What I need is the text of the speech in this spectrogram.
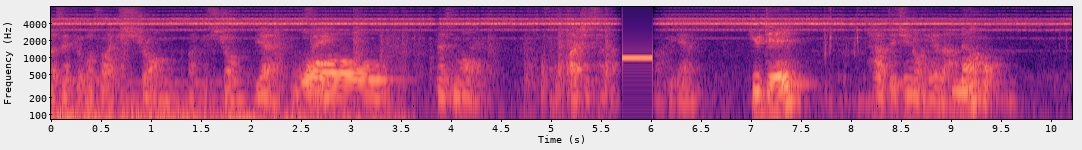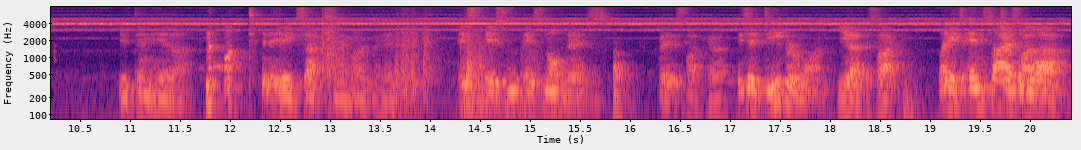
As if it was like strong, like a strong, yeah. see? Whoa. There's more. I just heard that up again. You did? How did you not hear that? No. You didn't hear that? No, I didn't. The exact same over here. It's, it's, it's not this, but it's like a, It's a deeper one. yeah, it's like, Like it's inside just the like wall. that.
